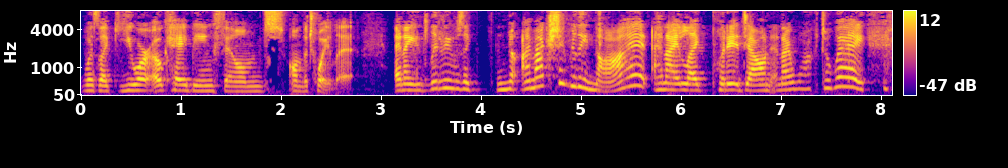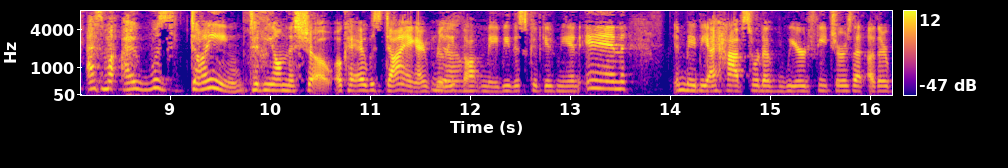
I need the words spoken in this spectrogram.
was like, "You are okay being filmed on the toilet." And I literally was like, "No, I'm actually really not." And I like put it down and I walked away. As my, I was dying to be on this show. Okay, I was dying. I really Yeah. thought maybe this could give me an in and maybe I have sort of weird features that other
